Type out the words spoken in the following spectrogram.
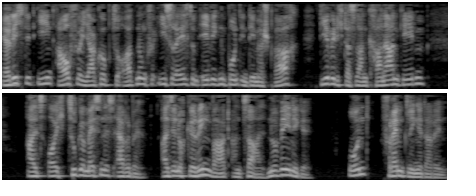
Er richtet ihn auf für Jakob zur Ordnung, für Israel zum ewigen Bund, indem er sprach, dir will ich das Land Kanaan geben, als euch zugemessenes Erbe, als ihr noch gering wart an Zahl, nur wenige, und Fremdlinge darin.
